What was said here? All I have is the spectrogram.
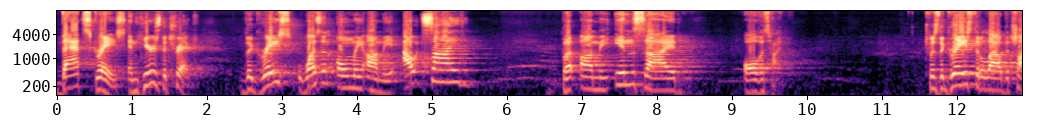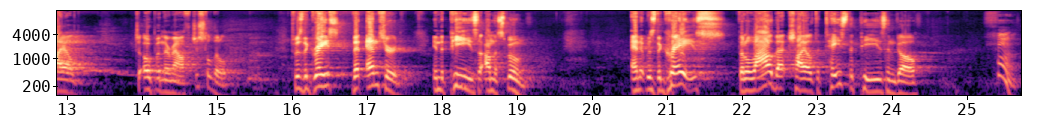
That's grace. And here's the trick the grace wasn't only on the outside, but on the inside all the time. It was the grace that allowed the child to open their mouth just a little. It was the grace that entered in the peas on the spoon. And it was the grace that allowed that child to taste the peas and go, hmm,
